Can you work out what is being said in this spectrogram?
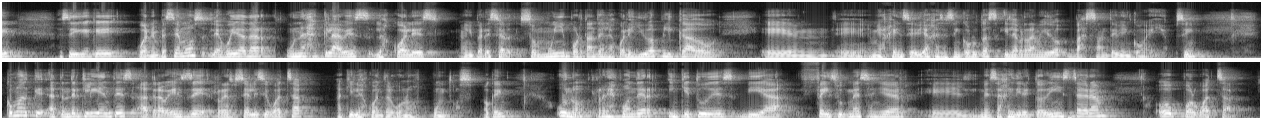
Así que, bueno, empecemos. Les voy a dar unas claves, las cuales, a mi parecer, son muy importantes, las cuales yo he aplicado eh, en mi agencia de viajes de 5 rutas y la verdad me ha ido bastante bien con ello. ¿sí? ¿Cómo atender clientes a través de redes sociales y WhatsApp? Aquí les cuento algunos puntos. ¿ok? Uno, responder inquietudes vía Facebook Messenger, el mensaje directo de Instagram o por WhatsApp.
